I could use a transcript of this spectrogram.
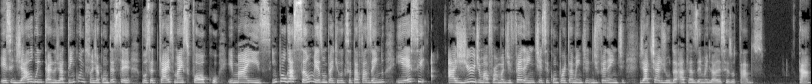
Esse diálogo interno já tem condições de acontecer, você traz mais foco e mais empolgação mesmo para aquilo que você tá fazendo, e esse agir de uma forma diferente, esse comportamento diferente, já te ajuda a trazer melhores resultados, tá?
